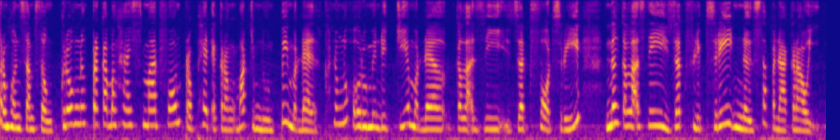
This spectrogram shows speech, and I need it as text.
ក្រុមហ៊ុន Samsung ក្រុងនឹងប្រកាសបង្ហាញ smartphone ប្រភេទអេក្រង់បត់ចំនួន2 model ក្នុងនោះរួមមានដូចជា model Galaxy Z Fold 3និង Galaxy Z Flip 3នៅសប្តាហ៍ក្រោយ។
